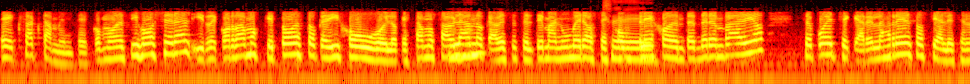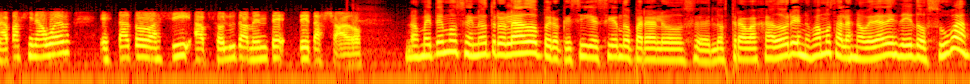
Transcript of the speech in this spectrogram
Exactamente, como decís vos, Gerald, y recordamos que todo esto que dijo Hugo y lo que estamos hablando, que a veces el tema números es complejo de entender en radio, se puede chequear en las redes sociales, en la página web, está todo allí absolutamente detallado. Nos metemos en otro lado, pero que sigue siendo para los, eh, los trabajadores. ¿Nos vamos a las novedades de Dosuba?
